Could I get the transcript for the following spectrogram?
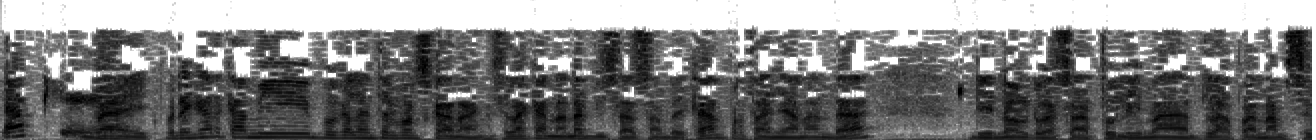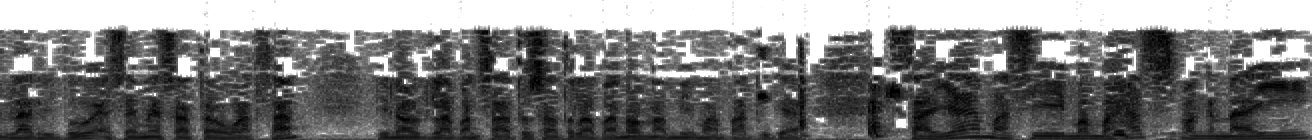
Oke. Okay. Baik, pendengar kami buka line telepon sekarang. Silakan Anda bisa sampaikan pertanyaan Anda di 0215869000 SMS atau WhatsApp di 0811806543. Saya masih membahas mengenai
